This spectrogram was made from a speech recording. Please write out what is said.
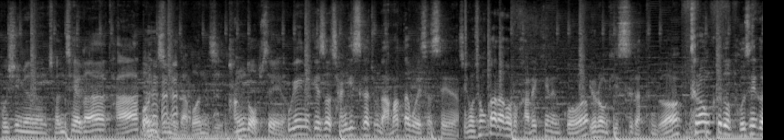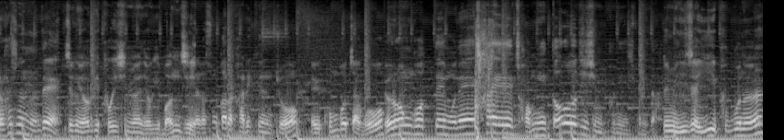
보시면은 전체 가 다 먼지입니다. 먼지. 광도 없어요. 고객님께서 장기스가 좀 남았다고 했었어요. 지금 손가락으로 가리키는 곳 이런 기스 같은 거. 트렁크도 도색을 하셨는데 지금 여기 보이시면 여기 먼지 제가 손가락 가리키는 쪽 여기 곰보 자국 이런 것 때문에 차의 정이 떨어지신 분이십니다. 그러면 이제 이 부분을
